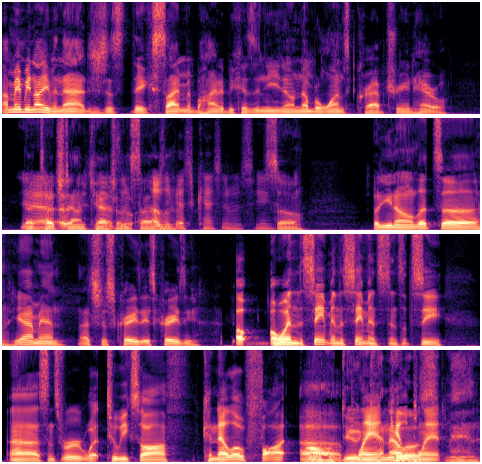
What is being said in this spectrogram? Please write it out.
Uh, maybe not even that. It's just the excitement behind it because then you know number one's Crabtree and Harrell. that Yeah, touchdown catch on was the That was the sideline. best catch I've ever seen. So, but you know, let's uh, yeah, man, that's just crazy. It's crazy. Oh, oh, in the same in the same instance, let's see. Uh, since we're what two weeks off, Canelo fought uh, oh, dude, Plant, Caleb Canelo's Plant, man.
